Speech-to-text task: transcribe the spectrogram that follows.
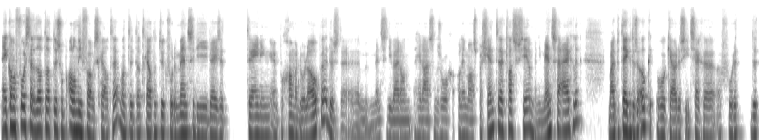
En ik kan me voorstellen dat dat dus op alle niveaus geldt. Hè? Want dat geldt natuurlijk voor de mensen die deze training en programma doorlopen. Dus de uh, mensen die wij dan helaas in de zorg alleen maar als patiënten klassificeren, maar die mensen eigenlijk. Maar het betekent dus ook, hoor ik jou dus iets zeggen, voor de, de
